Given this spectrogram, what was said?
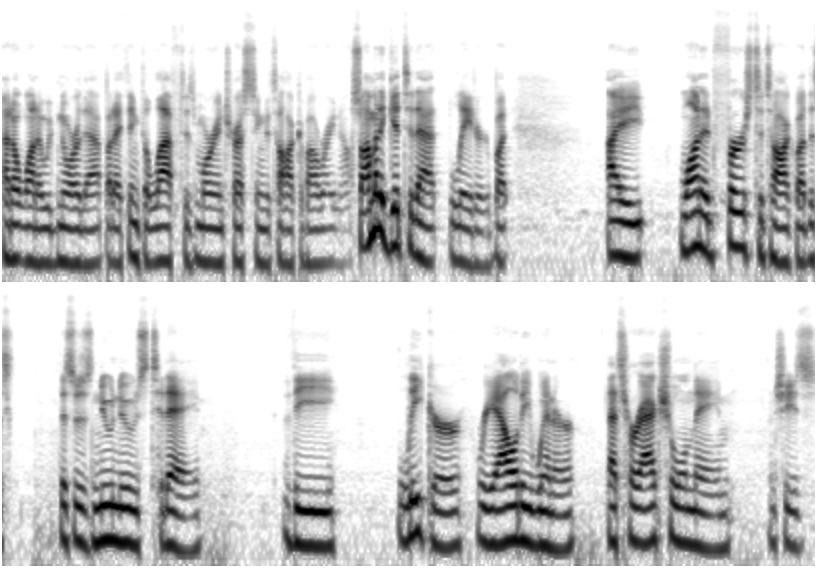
I don't want to ignore that, but I think the left is more interesting to talk about right now. So I'm going to get to that later, but I wanted first to talk about this. This is new news today. The leaker Reality Winner that's her actual name, and she's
